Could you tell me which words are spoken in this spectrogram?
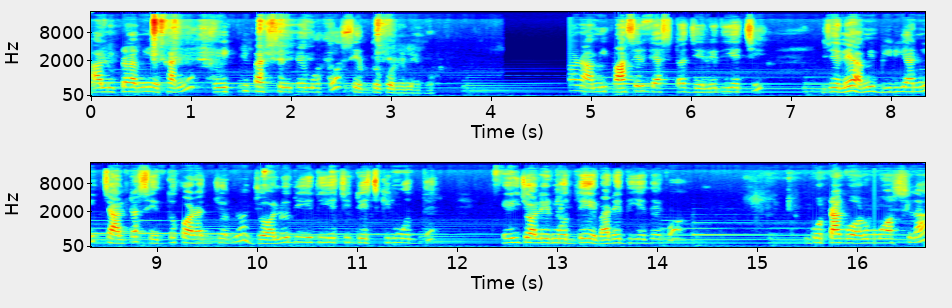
আলুটা আমি এখানে এইটটি পার্সেন্টের মতো সেদ্ধ করে নেব। আর আমি পাশের গ্যাসটা জেলে দিয়েছি। জেলে আমি বিরিয়ানির চালটা সেদ্ধ করার জন্য জলও দিয়ে দিয়েছি ডেচকির মধ্যে। এই জলের মধ্যে এবারে দিয়ে দেব গোটা গরম মশলা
